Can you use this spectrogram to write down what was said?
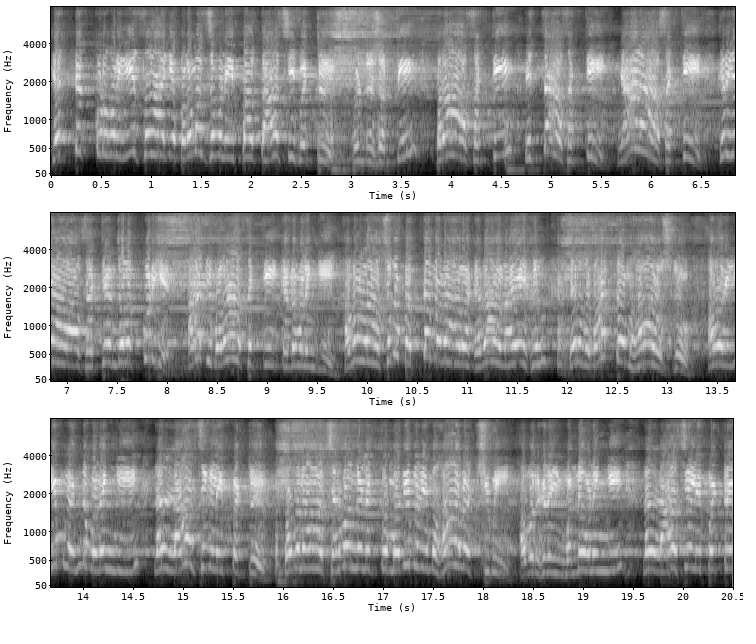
எட்டு ஒருவர் ஈசனாகிய பரமசிவனை பார்த்து ஆசி பெற்று இன்று சக்தி பராசக்தி இச்சா சக்தி ஞானா சக்தி கிரியா சக்தி என்று சொல்லக்கூடிய ஆதி பராசக்தி கடவுளங்கி அமலாசுர பத்தமதார கதாநாயகன் எனது பாத்த மகாவிஷ்ணு. அவரையும் கண்டு வணங்கி நல்ல ஆசைகளை பெற்று பதினாறு செல்வங்களுக்கு அதிபதி மகாலட்சுமி அவர்களை மண்ணு வணங்கி நல்ல ஆசைகளை பெற்று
